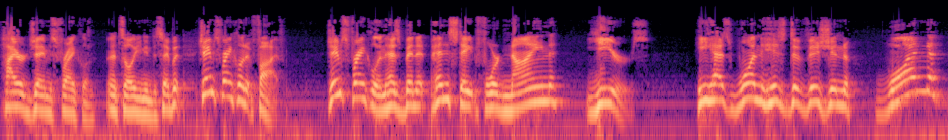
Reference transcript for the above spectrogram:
hired James Franklin. That's all you need to say. But James Franklin at five. James Franklin has been at Penn State for nine years. He has won his division one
